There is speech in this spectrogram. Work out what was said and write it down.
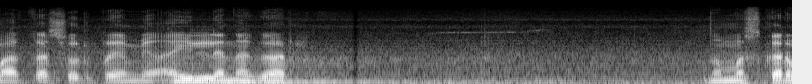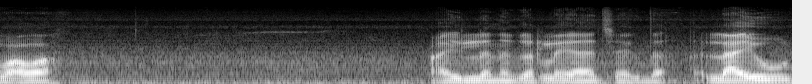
बाकासूर प्रेमी अहिल्यानगर. नमस्कार भावा. अहिल्यानगरला यायचं एकदा. लाईव्ह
